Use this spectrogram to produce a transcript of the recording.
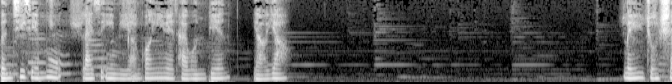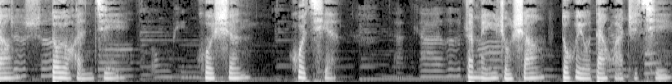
本期节目来自一米阳光音乐台文编瑶瑶。每一种伤都有痕迹，或深，或浅，但每一种伤都会有淡化之期。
